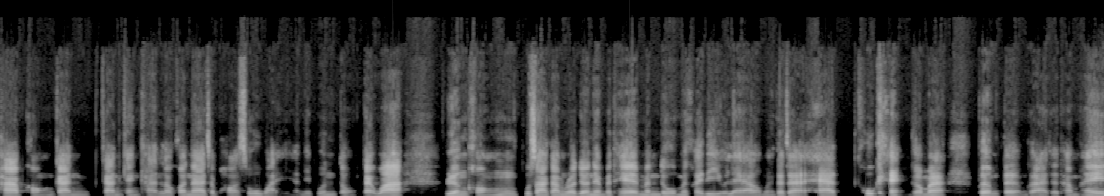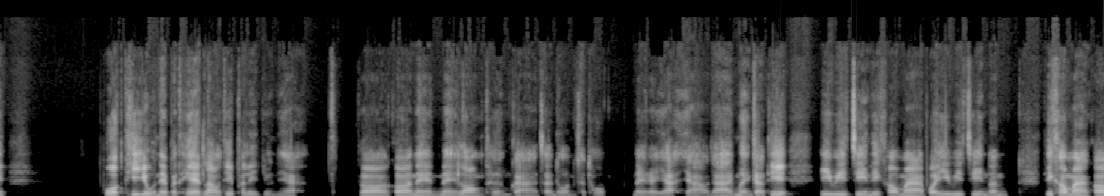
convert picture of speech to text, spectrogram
ภาพของการการแข่งขันเราก็น่าจะพอสู้ไหว อันนี้พูดตรง แต่ว่าเรื่องของอุตสาหกรรมรถยนต์ในประเทศมันดูไม่ค่อยดีอยู่แล้ว มันก็จะแอดคู่แข่งเข้ามาเพิ่มเติมก็อาจจะทำให้พวกที่อยู่ในประเทศเราที่ผลิตอยู่เนี่ยก็ก็ในในลองเทอมก็อาจจะโดนกระทบในระยะยาวได้ เหมือนกับที่ EV จีนที่เข้ามาเพราะ EV จีนตอนที่เข้ามาก็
